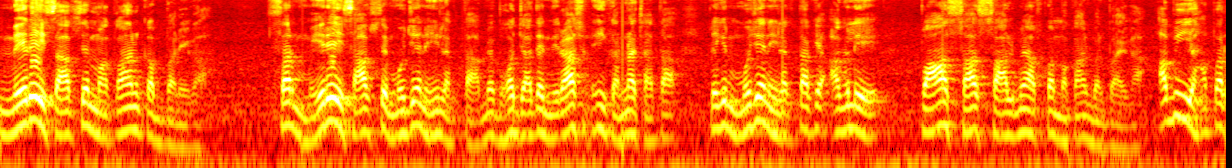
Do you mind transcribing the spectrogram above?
मेरे हिसाब से मकान कब बनेगा? सर, मेरे हिसाब से मुझे नहीं लगता। मैं बहुत ज़्यादा निराश नहीं करना चाहता, लेकिन मुझे नहीं लगता कि अगले पाँच सात साल में आपका मकान बन पाएगा। अभी यहाँ पर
